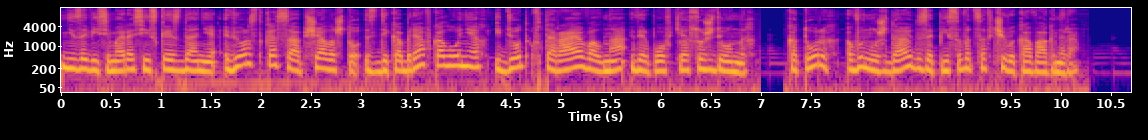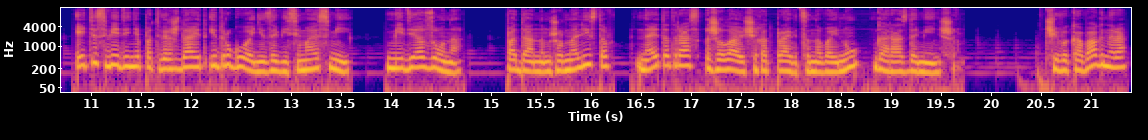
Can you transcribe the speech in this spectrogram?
Независимое российское издание «Верстка» сообщало, что с декабря в колониях идет вторая волна вербовки осужденных, которых вынуждают записываться в ЧВК Вагнера. Эти сведения подтверждает и другое независимое СМИ – «Медиазона». По данным журналистов, на этот раз желающих отправиться на войну гораздо меньше. ЧВК Вагнера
